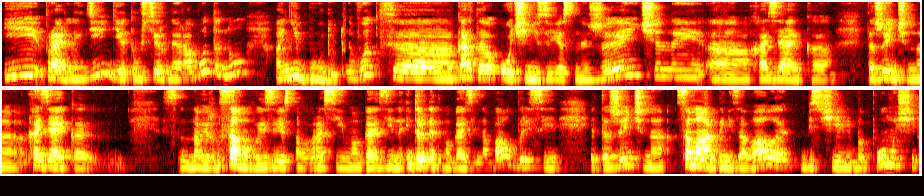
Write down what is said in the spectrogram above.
И правильные деньги это усердная работа но они будут. Вот э, карта очень известной женщины э, хозяйка. Это женщина хозяйка наверное самого известного в россии магазина интернет-магазина валбрис и эта женщина сама организовала без чьей-либо помощи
